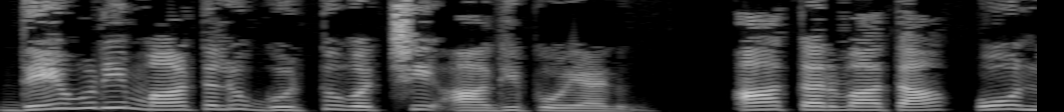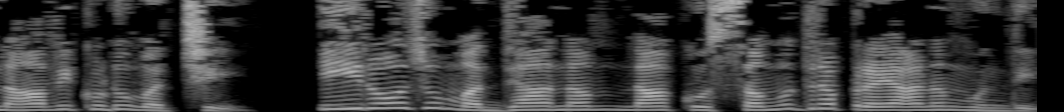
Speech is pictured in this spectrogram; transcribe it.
దేవుడి మాటలు గుర్తు వచ్చి ఆగిపోయాడు. ఆ తర్వాత ఓ నావికుడు వచ్చి ఈరోజు మధ్యాహ్నం నాకు సముద్ర ప్రయాణం ఉంది.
